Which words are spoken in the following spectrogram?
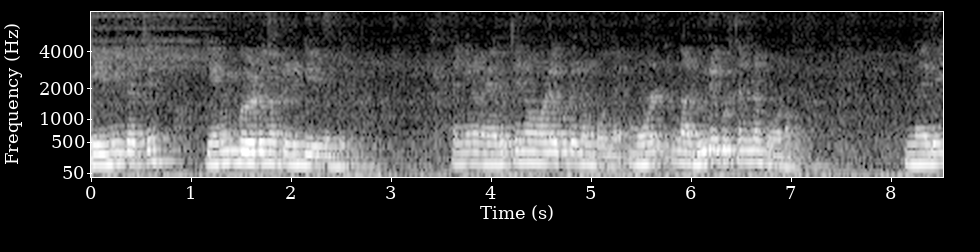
ഗെയിമിന്റെ അകത്ത് യങ് ബേർഡ് എന്നൊരു ഗെയിം ഉണ്ട് അങ്ങനെ മേഘത്തിന്റെ മുകളിലേക്ക് കൂടെ എല്ലാം പോകുന്നത് മോൾ നടുവിലേക്ക് കൂടി തന്നെ പോകണം. എന്നാലേ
